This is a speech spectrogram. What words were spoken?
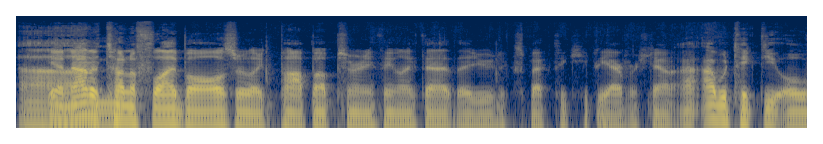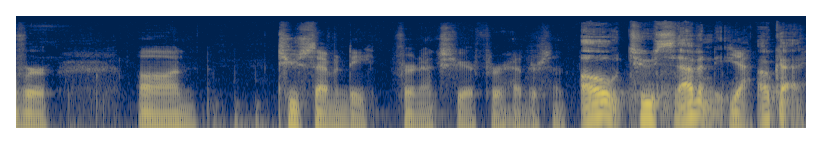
Um, yeah, not a um, ton of fly balls or like pop ups or anything like that that you'd expect to keep the average down. I, I would take the over on 270 for next year for Henderson. Oh, 270. Yeah. Okay.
